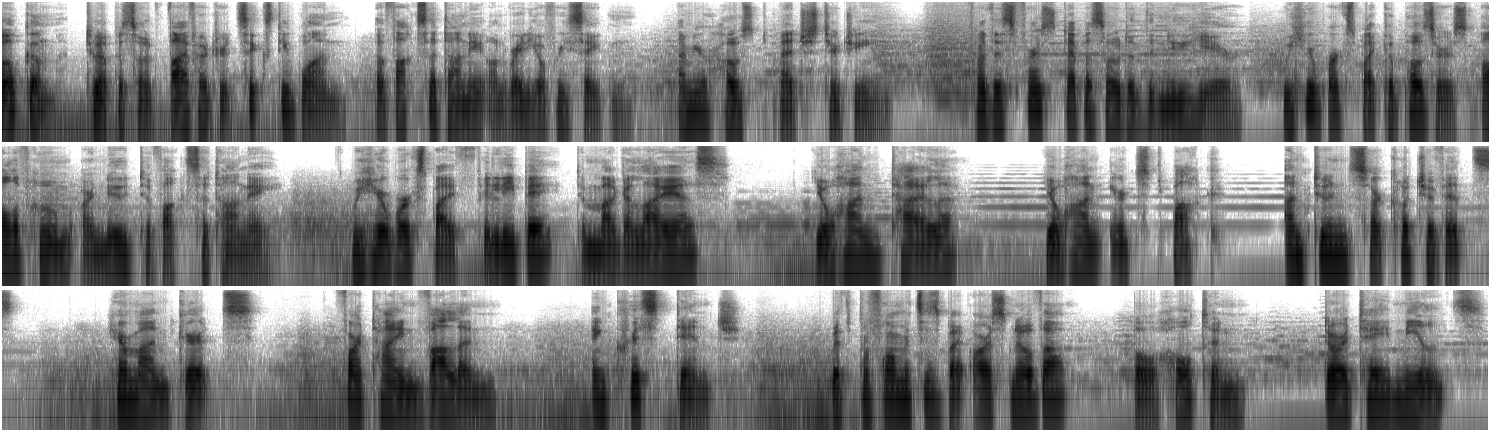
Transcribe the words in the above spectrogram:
Welcome to episode 561 of Vox Satanae on Radio Free Satan. I'm your host, Magister Jean. For this first episode of the new year, we hear works by composers, all of whom are new to Vox Satanae. We hear works by Felipe de Magalhães, Johann Theile, Johann Ernst Bach, Antun Sorkočević, Hermann Goetz, Fartein Valen, and Chris Dench with performances by Ars Nova, Bo Holten, Dorothee Mields,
